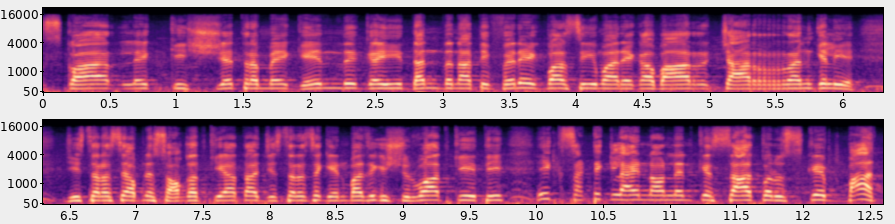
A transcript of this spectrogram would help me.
स्क्वायर लेग की क्षेत्र में गेंद गई, दंदनाती फिर एक बार सी मारे का बार चार रन के लिए। जिस तरह से आपने स्वागत किया था, जिस तरह से गेंदबाजी की शुरुआत की थी, एक सटिक लाइन ऑन लाइन के साथ, पर उसके बाद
